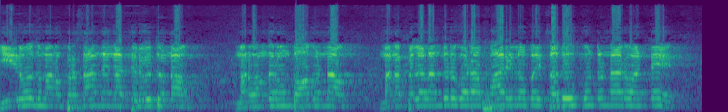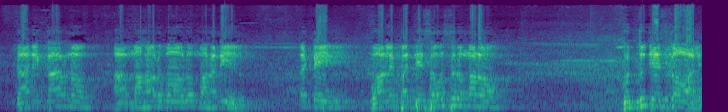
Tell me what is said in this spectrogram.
ఈ రోజు మనం ప్రశాంతంగా తిరుగుతున్నాం. మనం అందరం బాగున్నాం. మన పిల్లలందరూ కూడా ఫారిన్లో పోయి చదువుకుంటున్నారు అంటే దానికి కారణం ఆ మహానుభావులు మహనీయులు. కాబట్టి వాళ్ళని ప్రతి సంవత్సరం మనం గుర్తు చేసుకోవాలి.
